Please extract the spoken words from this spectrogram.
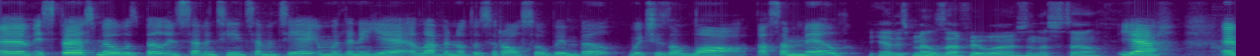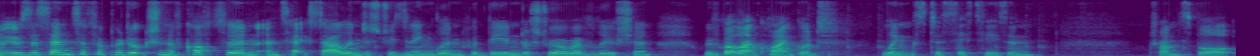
Um, its first mill was built in 1778 and within a year 11 others had also been built, which is a lot. That's a mill. Yeah, there's mills everywhere, isn't there? Still. Yeah. Um, it was a centre for production of cotton and textile industries in England with the Industrial Revolution. We've got like quite good links to cities and transport.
